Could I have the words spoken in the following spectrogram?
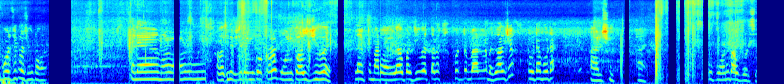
બોર છૂટો હોય એટલે મારું કરો પોઈન્ટ તો આવી ગયું હોય એટલે મારો હૈડા ઉપર જીવે તમે ફૂટબાલ ને બધું હાલશો? ટોટા મોટા? હાલશું. હા તો પોણી બાવું પડશે.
